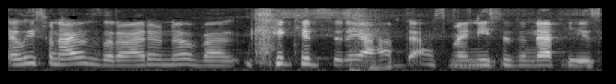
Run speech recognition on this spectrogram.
At least when I was little, I don't know about kids today. I have to ask my nieces and nephews,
